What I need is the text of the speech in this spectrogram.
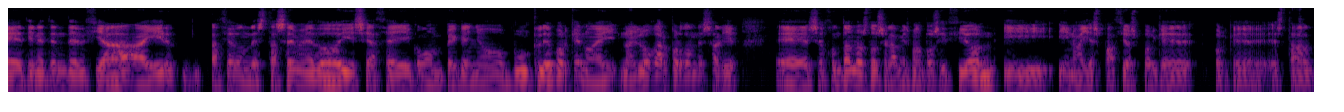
eh, tiene tendencia a ir hacia donde está Semedo y se hace ahí como un pequeño bucle porque no hay, no hay lugar por donde salir. Eh, se juntan los dos en la misma posición y, no hay espacios porque, porque está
